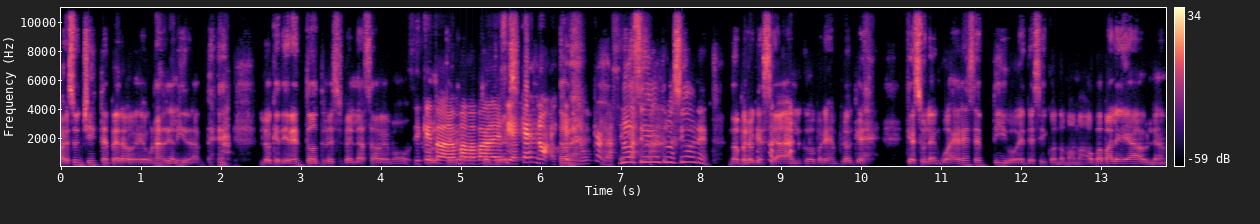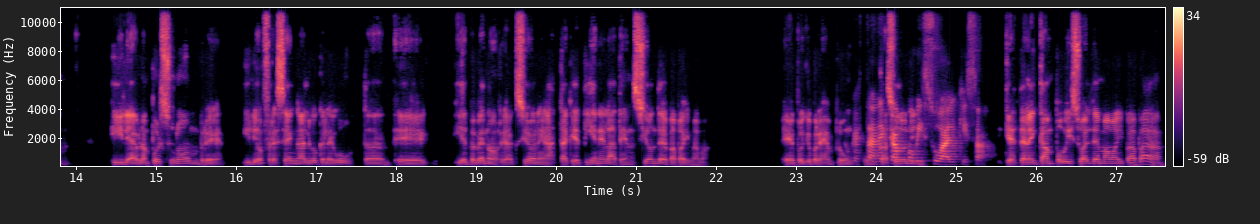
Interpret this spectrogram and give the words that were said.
parece un chiste, pero es una realidad. Lo que tienen toddlers, ¿verdad? Sabemos. Sí, que todas las mamás van a decir, es que no, es que nunca nacen. No sigue instrucciones. No, pero que sea algo, por ejemplo, que, que su lenguaje receptivo, es decir, cuando mamá o papá le hablan y le hablan por su nombre y le ofrecen algo que le gusta eh, y el bebé no reaccione hasta que tiene la atención de papá y mamá. Eh, porque, por ejemplo, un, que está en el campo visual, quizá. Que está en el campo visual de mamá y papá,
